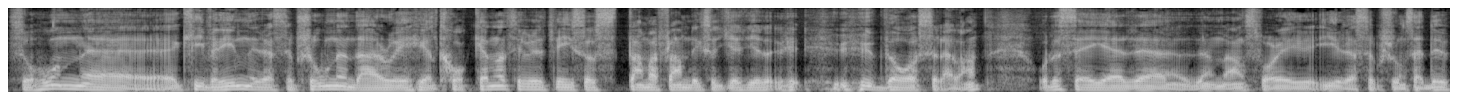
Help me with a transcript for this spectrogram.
Så hon eh, kliver in i receptionen där och är helt chockad naturligtvis och stammar fram liksom huvudet och sådär. Va? Och då säger eh, den ansvariga i, i receptionen så här, du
